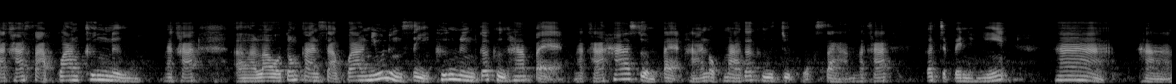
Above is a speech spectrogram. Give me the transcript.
นะคะสาบกว้างครึ่งหนึ่ง นะคะเเราต้องการสาบกว้างนิ้ว 1 4 ครึ่งหนึ่งก็คือ 58นะคะ5ส่วน 8 หารออกมาก็คือจุด63นะคะ ก็จะเป็นอย่างนี้ 5 หาร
